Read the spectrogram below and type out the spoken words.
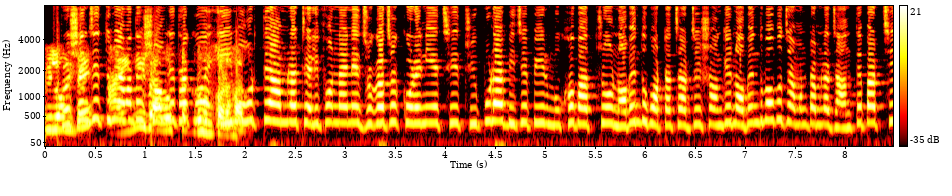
বিলম্বে তুমি আমাদের সঙ্গে থাকো। এই মুহূর্তে আমরা টেলিফোন লাইনে যোগাযোগ করে নিয়েছি ত্রিপুরা বিজেপির মুখপাত্র নবেন্দু ভট্টাচার্যের সঙ্গে। নবেন্দুবাবু যেমনটা আমরা জানতে পারছি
